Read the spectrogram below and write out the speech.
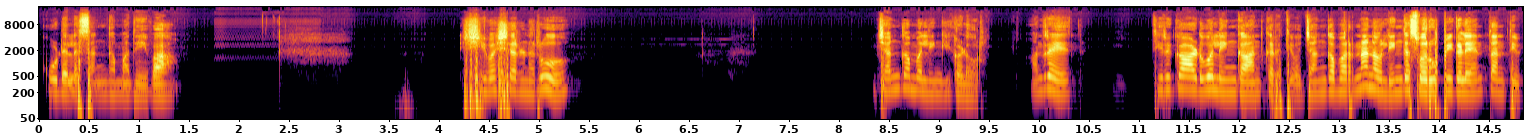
ಕೂಡಲ ಸಂಗಮ ದೇವ. ಶಿವಶರಣರು ಜಂಗಮಲಿಂಗಿಗಳವರು. ಅಂದರೆ ತಿರುಗಾಡುವ ಲಿಂಗ ಅಂತ ಕರಿತೀವಿ. ಜಂಗಮರನ್ನ ನಾವು ಲಿಂಗ ಸ್ವರೂಪಿಗಳೇ ಅಂತ ಅಂತೀವಿ.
